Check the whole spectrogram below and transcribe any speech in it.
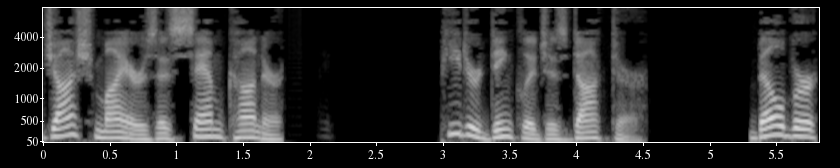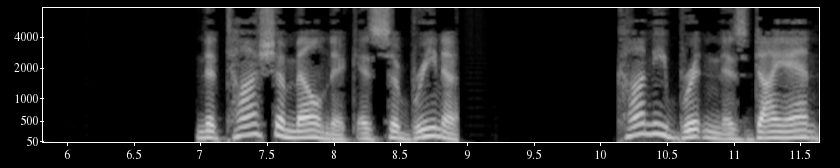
Josh Myers as Sam Connor Peter Dinklage as Dr. Belber Natasha Melnick as Sabrina Connie Britton as Diane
